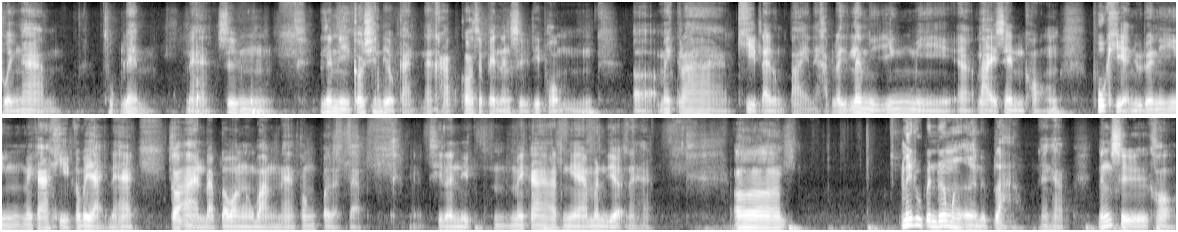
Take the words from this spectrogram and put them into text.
สวยงาม ทุกเล่มนะฮะซึ่งเล่มนี้ก็เช่นเดียวกันนะครับ ก็จะเป็นหนังสือที่ผมไม่กล้าขีดอะไรลงไปนะครับและเล่มนี้ยิ่งมีลายเซ็นของผู้เขียนอยู่ด้วยนี่ยิ่งไม่กล้าขีดเข้าไปใหญ่นะฮะก็อ่านแบบระวังระวังนะฮะต้องเปิดแบบทีละนิดไม่กล้าแง้มมันเยอะนะฮะไม่รู้เป็นเรื่องบังเอิญหรือเปล่านะครับ หนังสือของ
